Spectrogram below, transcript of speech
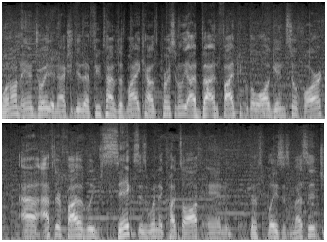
went on Android and actually did it a few times with my accounts personally. I've gotten five people to log in so far. Uh, after five, I believe six is when it cuts off and displays this message.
